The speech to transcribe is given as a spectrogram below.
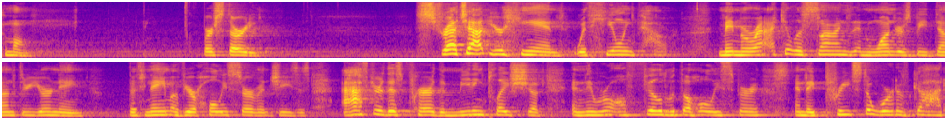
Come on. Verse 30. Stretch out your hand with healing power. May miraculous signs and wonders be done through your name, the name of your holy servant Jesus. After this prayer, the meeting place shook, and they were all filled with the Holy Spirit, and they preached the word of God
